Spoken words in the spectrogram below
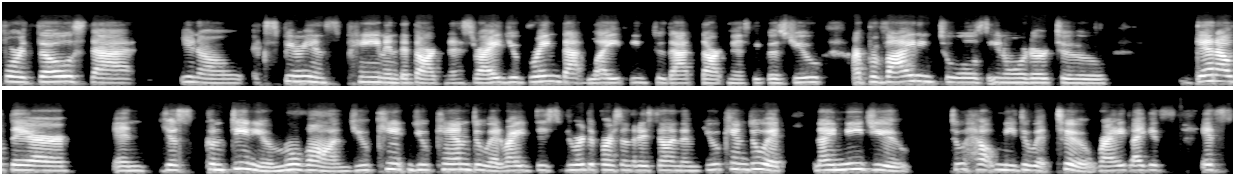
for those that you know experience pain in the darkness right? You bring that light into that darkness because you are providing tools in order to get out there and just continue move on. You can't you can do it right? This you're the person that is telling them you can do it and i need you to help me do it too right? Like it's it's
